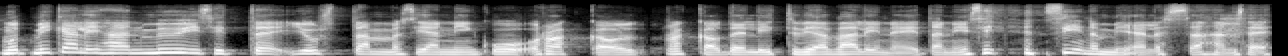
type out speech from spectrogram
Mutta mikäli hän myi sitten just tämmöisiä niin kuin rakkau- rakkauteen liittyviä välineitä, niin si- siinä mielessähän se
